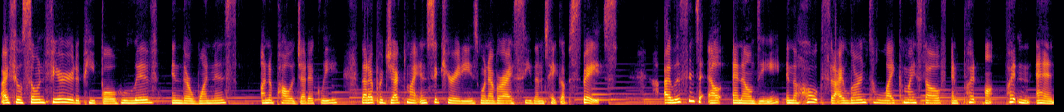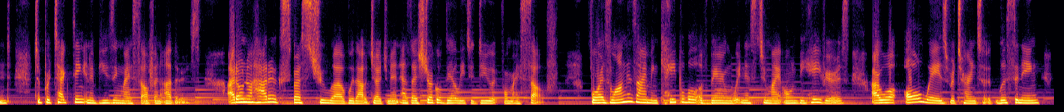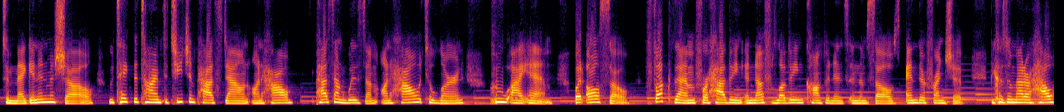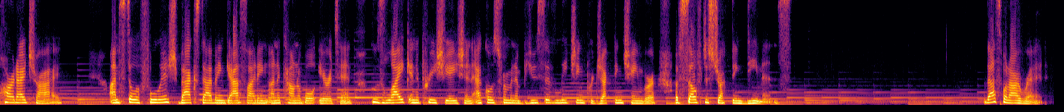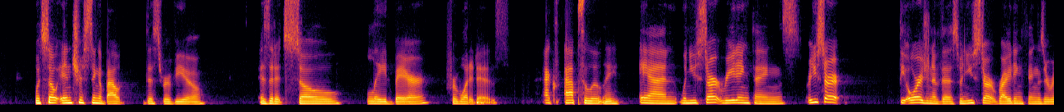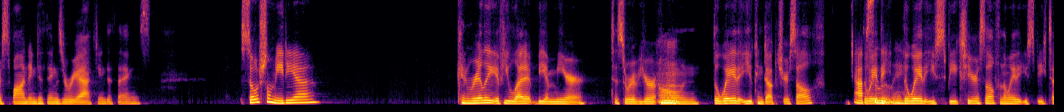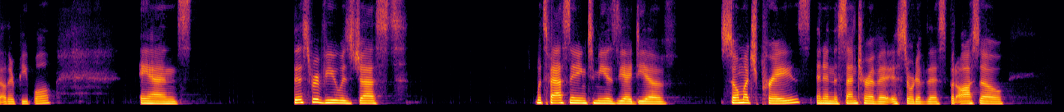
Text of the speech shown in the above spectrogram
I feel so inferior to people who live in their oneness unapologetically that I project my insecurities whenever I see them take up space. I listened to L- NLD in the hopes that I learned to like myself and put on, put an end to protecting and abusing myself and others. I don't know how to express true love without judgment as I struggle daily to do it for myself. For as long as I'm incapable of bearing witness to my own behaviors, I will always return to listening to Megan and Michelle, who take the time to teach and pass down on how pass down wisdom on how to learn who I am, but also fuck them for having enough loving confidence in themselves and their friendship because no matter how hard I try, I'm still a foolish, backstabbing, gaslighting, unaccountable irritant whose like and appreciation echoes from an abusive, leeching, projecting chamber of self destructing demons. That's what I read. What's so interesting about this review is that it's so laid bare for what it is. Absolutely. And when you start reading things, or you start the origin of this, when you start writing things or responding to things or reacting to things, social media can really, if you let it be a mirror to sort of your Mhm. own, the way that you conduct yourself, the way, that, the way that you speak to yourself and the way that you speak to other people. And this review is just what's fascinating to me is the idea of so much praise and in the center of it is sort of this but also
